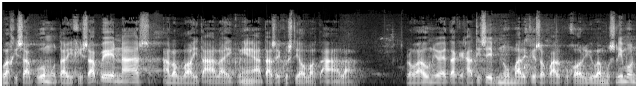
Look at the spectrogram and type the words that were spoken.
Wa khisabu mutawi khisabe nas. Allah taala ing atase Gusti Allah taala Rawahu riwayatake hadis Ibnu Umar iki sapa Al Bukhari wa Muslimun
